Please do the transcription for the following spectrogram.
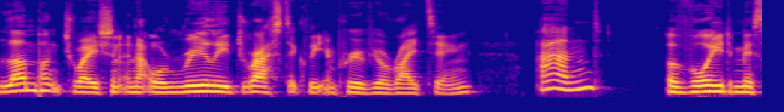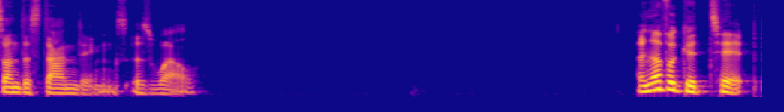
learn punctuation, and that will really drastically improve your writing and avoid misunderstandings as well. Another good tip,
